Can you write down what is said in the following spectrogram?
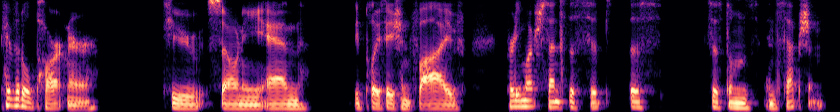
pivotal partner to Sony and the PlayStation 5 pretty much since the, this system's inception.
